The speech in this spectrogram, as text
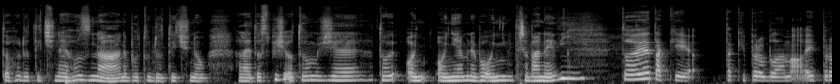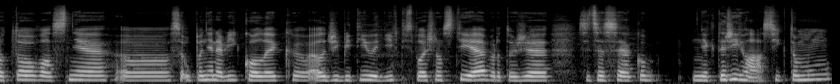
toho dotyčného zná, nebo tu dotyčnou, ale je to spíš o tom, že to o, o něm nebo o ní třeba neví? To je taky taky problém a i proto vlastně uh, se úplně neví, kolik LGBT lidí v té společnosti je, protože sice se jako někteří hlásí k tomu,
